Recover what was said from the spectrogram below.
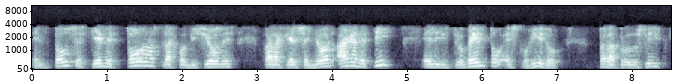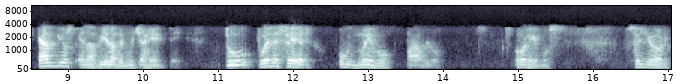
Entonces tienes todas las condiciones para que el Señor haga de ti el instrumento escogido para producir cambios en la vida de mucha gente. Tú puedes ser un nuevo Pablo. Oremos. Señor,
